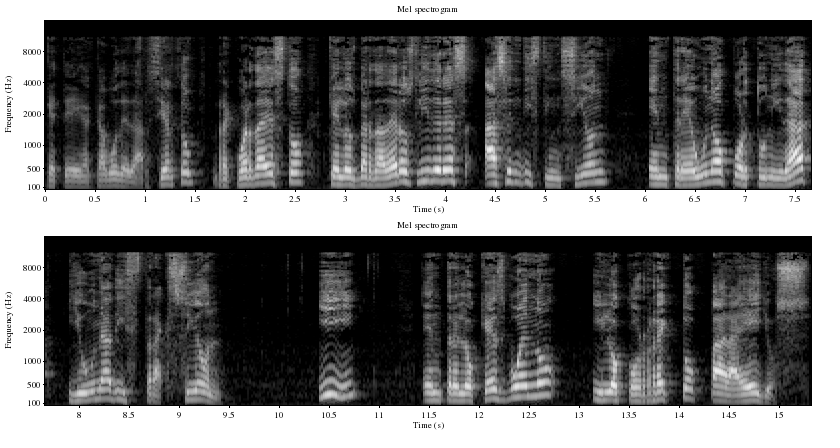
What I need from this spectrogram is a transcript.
que te acabo de dar, ¿cierto? Recuerda esto, que los verdaderos líderes hacen distinción entre una oportunidad y una distracción y entre lo que es bueno y lo correcto para ellos.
